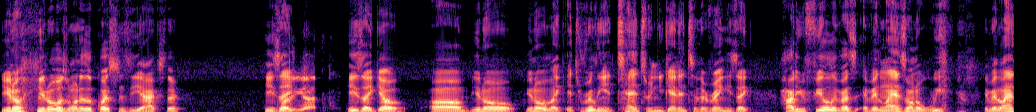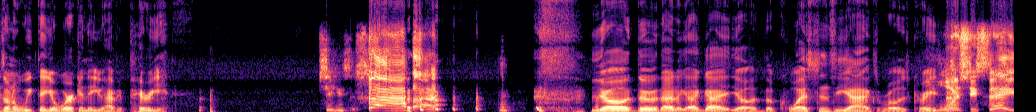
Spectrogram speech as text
You know, you know, what was one of the questions he asked her. He's What like, he's like, yo, um, you know, you know, like it's really intense when you get into the ring. He's like, how do you feel if as if it lands on a week, if it lands on a weekday you're working that you have your period? Jesus. Yo, dude, that that guy, yo, the questions he asks, bro, is crazy. What'd she say?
